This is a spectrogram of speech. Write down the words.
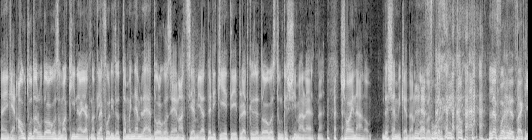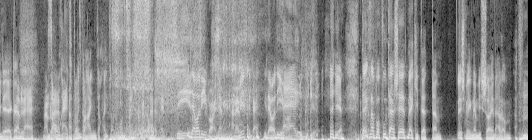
Igen, autódarú dolgozom, a kínaiaknak lefordítottam, hogy nem lehet dolgozni a nagy cél miatt, pedig két épület között dolgoztunk, és simán lehetne. Sajnálom, de semmi kedvem dolgozni. Lefordított. Lefordítottam a kínaiaknak. Nem lehet, nem lehet. Hát. Ide van írva, nem, nem értitek? Ide van írva. Igen. Tegnap a futás helyett meghitettem. És még nem is sajnálom. Hm.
